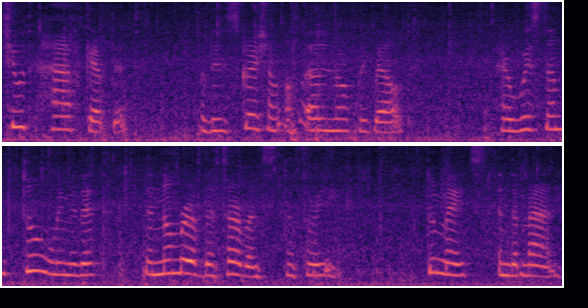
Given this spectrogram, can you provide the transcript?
she would have kept it, but the discretion of Elinor prevailed. Her wisdom too limited the number of the servants to three, two maids and a man,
